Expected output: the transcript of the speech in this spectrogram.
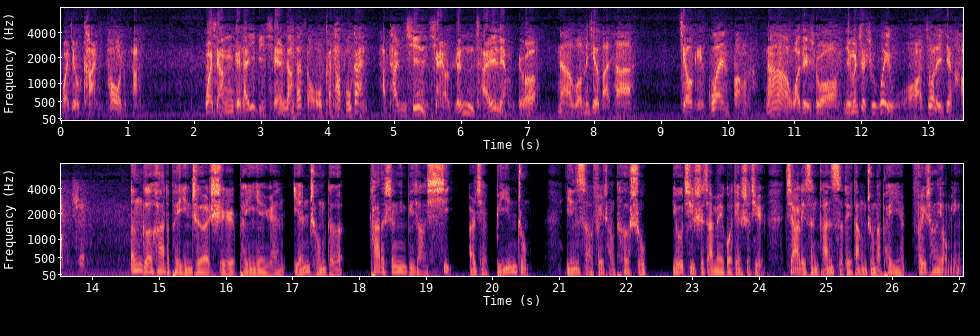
我就看透了他。我想给他一笔钱让他走，可他不干，他贪心，想要人财两得。那我们就把他交给官方了。那我得说，你们这是为我做了一件好事。恩格哈的配音者是配音演员严崇德，他的声音比较细，而且鼻音重，音色非常特殊，尤其是在美国电视剧《加里森敢死队》当中的配音非常有名。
